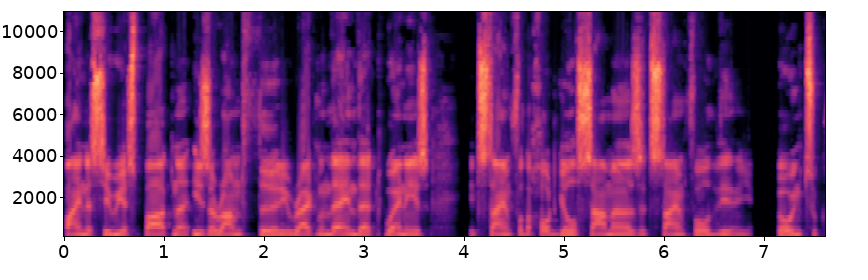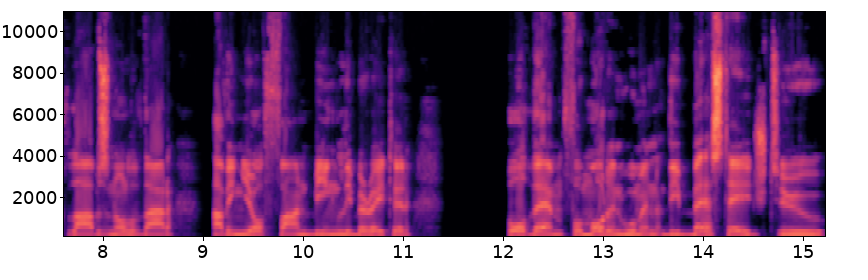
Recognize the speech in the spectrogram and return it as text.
find a serious partner is around 30, right? When they're in their 20s, it's time for the hot girl summers. It's time for the you know, going to clubs and all of that, having your fun, being liberated. For them, for modern women, the best age to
